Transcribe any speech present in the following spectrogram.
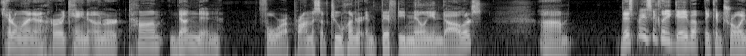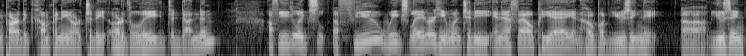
Carolina Hurricane owner Tom Dundon for a promise of $250 million. Um, this basically gave up the controlling part of the company or to the or the league to Dundon. A few weeks a few weeks later, he went to the NFLPA in hope of using the uh, using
